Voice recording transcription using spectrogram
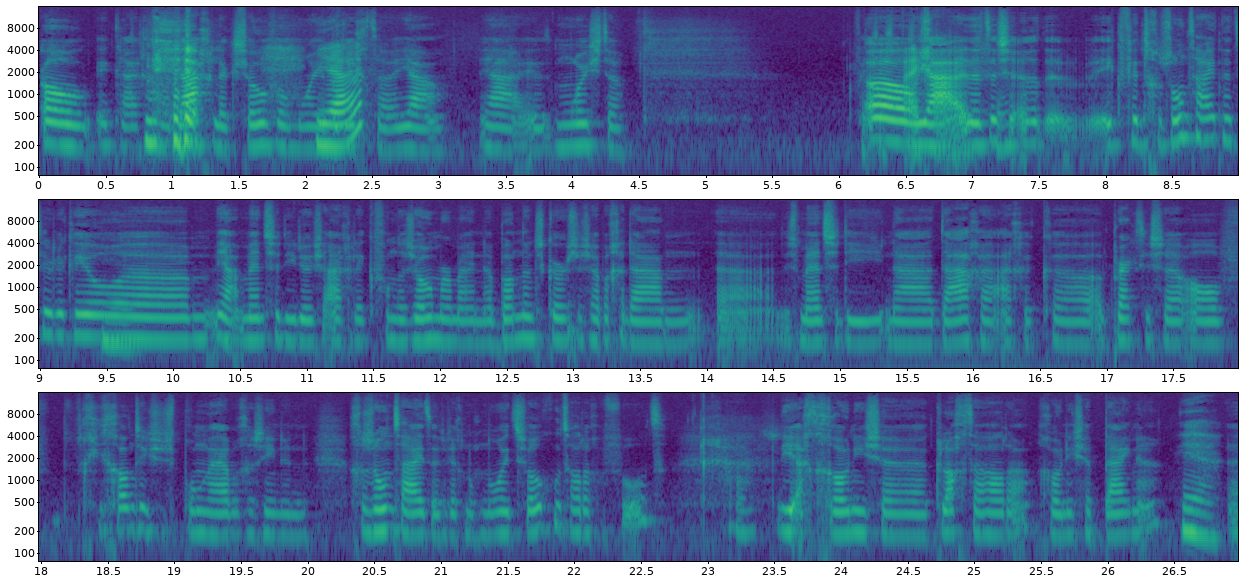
Oh, ik krijg dagelijks zoveel mooie Ja? berichten. Ja, ja, het mooiste. Het Oh ja, dat is, eh, ik vind gezondheid natuurlijk heel... Ja. ehm, ja, mensen die dus eigenlijk van de zomer mijn abundance cursus hebben gedaan. eh, dus mensen die na dagen eigenlijk eh practicen al gigantische sprongen hebben gezien in gezondheid... en zich nog nooit zo goed hadden gevoeld. Gaaf. Die echt chronische klachten hadden, chronische pijnen. Ja. Eh,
